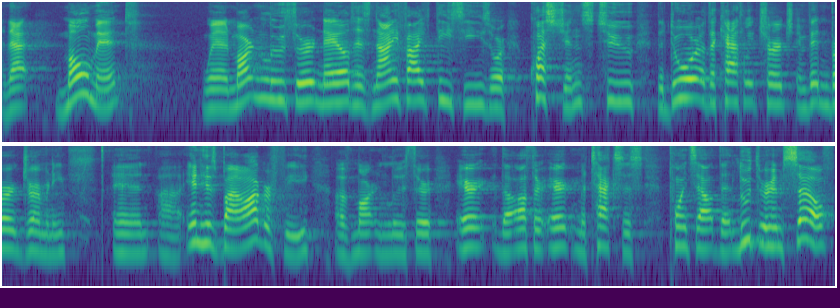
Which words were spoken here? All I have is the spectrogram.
And that moment when Martin Luther nailed his 95 theses or questions to the door of the Catholic Church in Wittenberg, Germany. And uh, in his biography of Martin Luther, Eric, the author Eric Metaxas points out that Luther himself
